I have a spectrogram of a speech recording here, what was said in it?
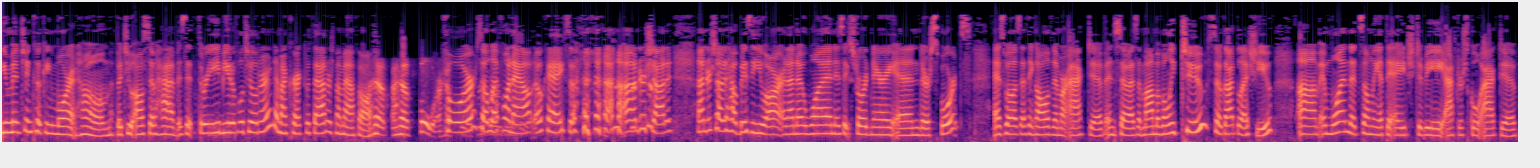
You mentioned cooking more at home, but you also have, is it three beautiful children? Am I correct with that or is my math off? I have, I have four. I have four, four so left one out. Okay. So I undershot it. I undershot it how busy you are. And I know one is extraordinary in their sports as well as I think all of them are active. And so as a mom of only two, so God bless you, um, and one that's only at the age to be after school active,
